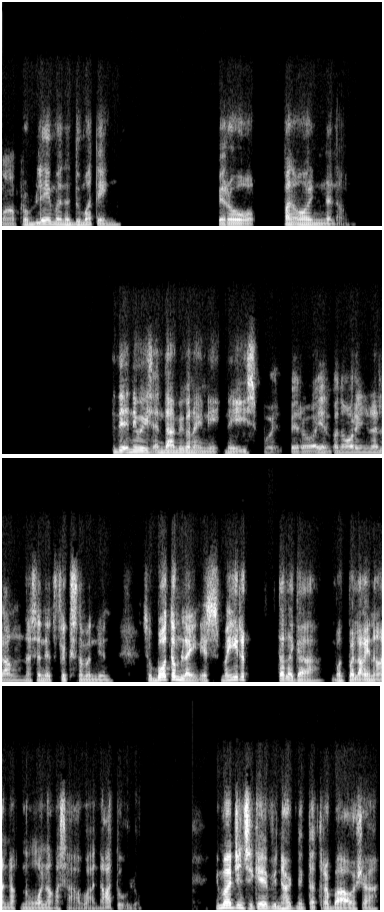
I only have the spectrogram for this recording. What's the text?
mga problema na dumating, pero panoorin na lang. Hindi, anyways, ang dami ko na nai-spoil. Pero ayun, panoorin nyo na lang. Nasa Netflix naman yun. So, bottom line is, mahirap talaga magpalaki ng anak ng walang asawa, nakatulong. Imagine si Kevin Hart nagtatrabaho siya,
